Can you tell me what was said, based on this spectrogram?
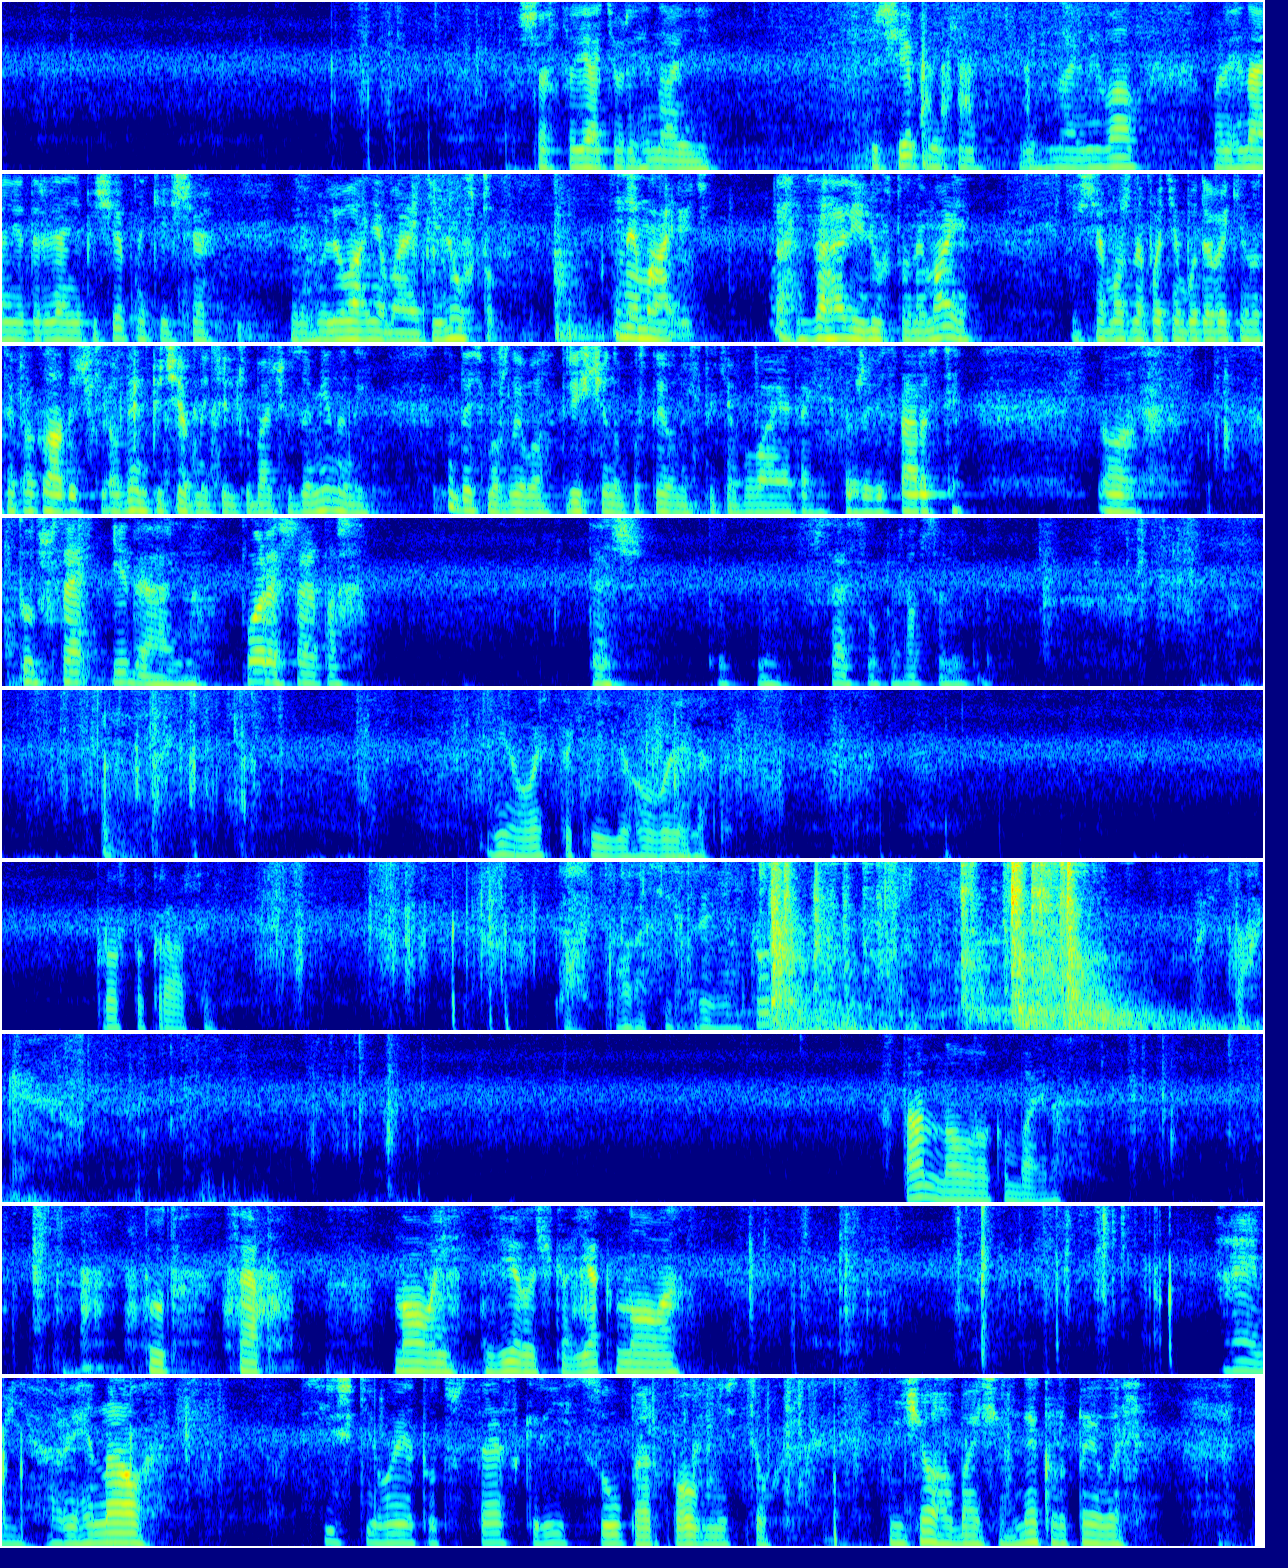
Ще стоять оригінальні підшипники, оригінальний вал, оригінальні дерев'яні підшипники ще регулювання мають і люфту не мають. Взагалі люфту немає. І ще можна потім буде викинути прокладочки. Один підшипник тільки бачу замінений. Ну, десь, можливо, тріщину пустив, у них таке буває, так як це вже від старості. От. Тут все ідеально. По решетах теж. Тут ну, все супер, абсолютно. І ось такий його вигляд. Просто красень. Зараз відкриємо тут. Ось так. Стан нового комбайна. Тут цеп новий, зірочка, як нова. Ремінь, оригінал. Всі шківи, тут все скрізь супер повністю. Нічого бачив, не крутилось,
